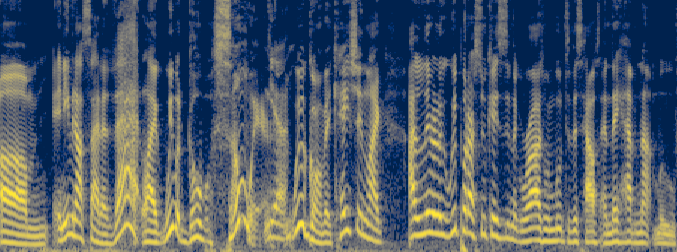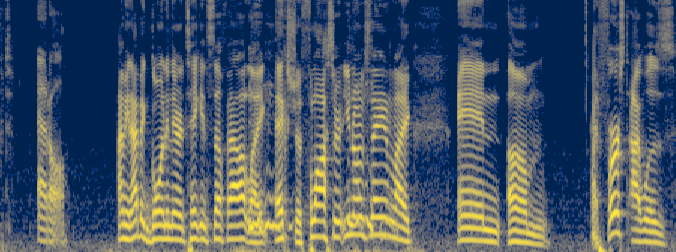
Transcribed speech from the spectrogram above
um and even outside of that like we would go somewhere Yeah. we would go on vacation like I literally we put our suitcases in the garage when we moved to this house and they have not moved At all. I mean, I've been going in there and taking stuff out like extra flosser, you know what I'm saying? Like, and um, at first I was,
